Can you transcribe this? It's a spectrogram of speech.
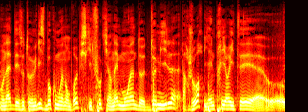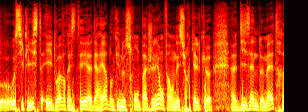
on a des automobilistes beaucoup moins nombreux puisqu'il faut qu'il y en ait moins de 2000 par jour. Il y a une priorité euh, aux, cyclistes et ils doivent rester euh, derrière, donc ils ne seront pas gênés. Enfin, on est sur quelques dizaines de mètres.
